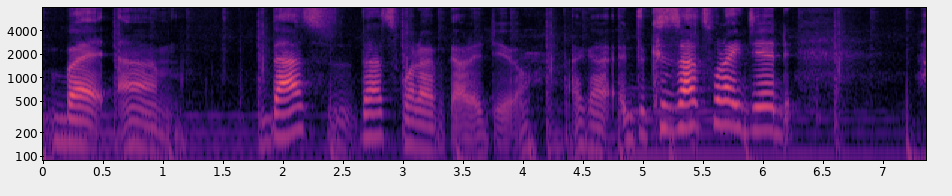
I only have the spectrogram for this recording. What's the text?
but um that's that's what I've got to do. I got because that's what I did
